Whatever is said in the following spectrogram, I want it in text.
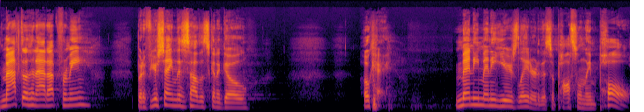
math doesn't add up for me. But if you're saying this is how this is going to go, okay. Many, many years later, this apostle named Paul,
